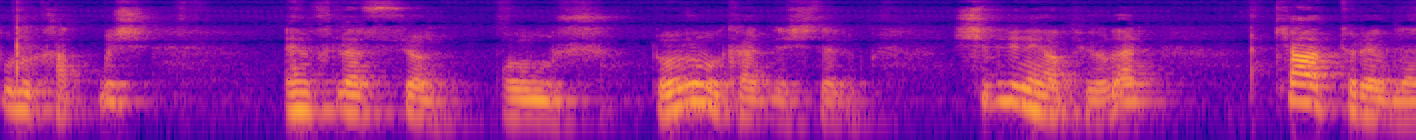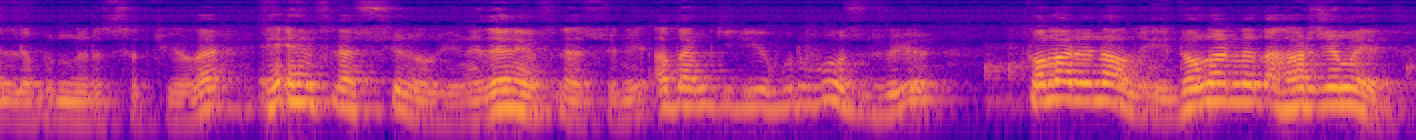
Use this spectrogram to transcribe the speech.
bunu katmış. Enflasyon olmuş. Doğru mu kardeşlerim? Şimdi ne yapıyorlar? Kağıt türevlerle bunları satıyorlar. E enflasyon oluyor. Neden enflasyon oluyor? Adam gidiyor bunu bozduruyor. Dolarını alıyor. Dolarla da harcama yapıyor.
